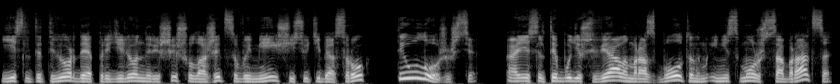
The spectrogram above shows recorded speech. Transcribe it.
Если ты твердо и определенно решишь уложиться в имеющийся у тебя срок, ты уложишься. А если ты будешь вялым, разболтанным и не сможешь собраться,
